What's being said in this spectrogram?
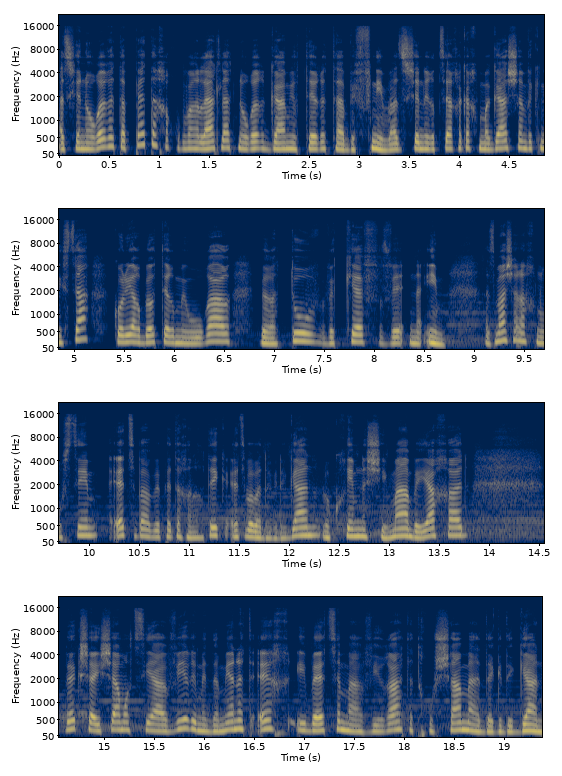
אז כשנעורר את הפתח אנחנו כבר לאט לאט נעורר גם יותר את הבפנים ואז כשנרצה אחר כך מגע שם וכניסה כל יהיה הרבה יותר מעורר ורטוב וכיף ונעים. אז מה שאנחנו עושים, אצבע בפתח הנרתיק, אצבע בדגדגן, לוקחים נשימה ביחד. וכשהאישה מוציאה אוויר היא מדמיינת איך היא בעצם מעבירה את התחושה מהדגדגן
